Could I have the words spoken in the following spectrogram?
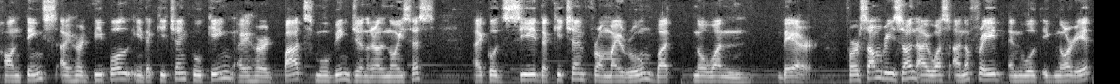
hauntings. I heard people in the kitchen cooking. I heard pots moving, general noises. I could see the kitchen from my room, but no one there. For some reason, I was unafraid and would ignore it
